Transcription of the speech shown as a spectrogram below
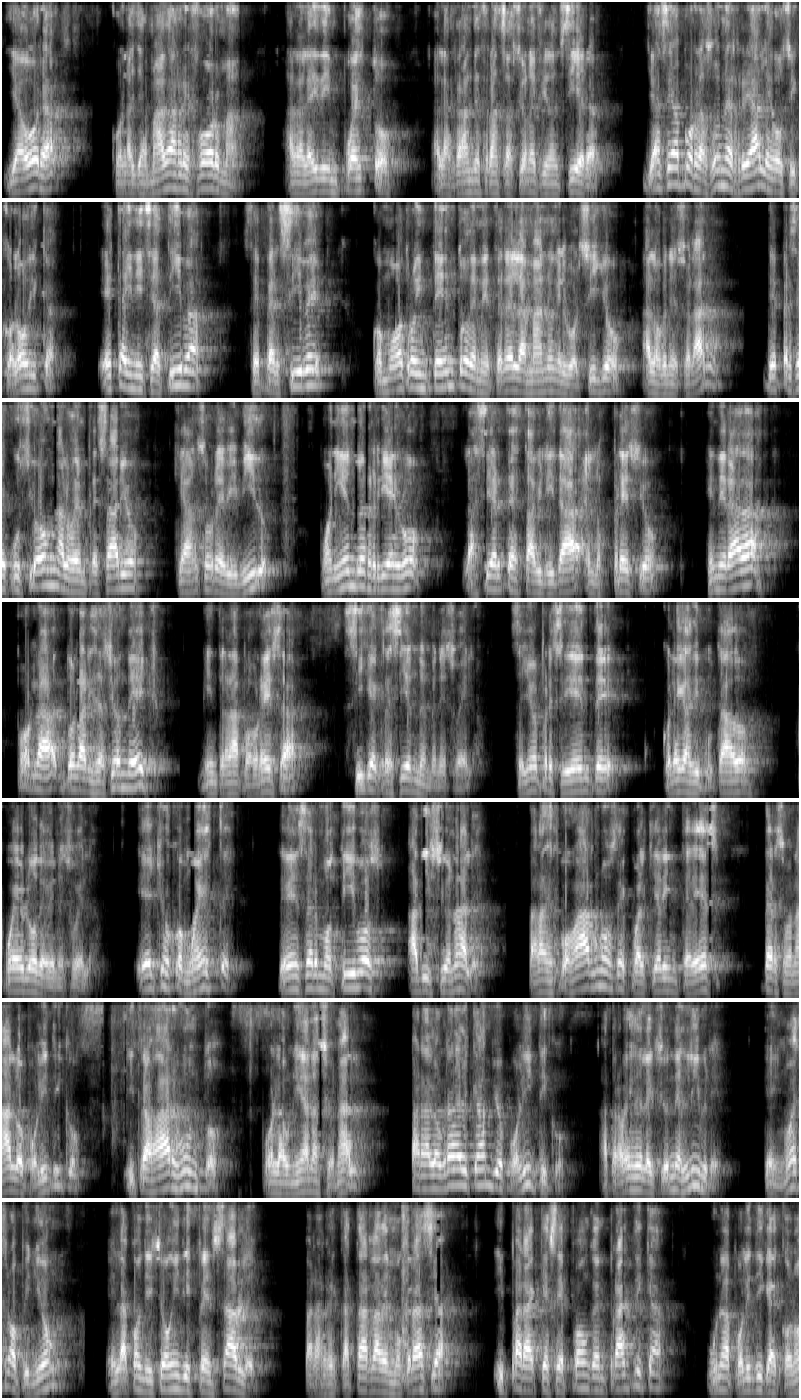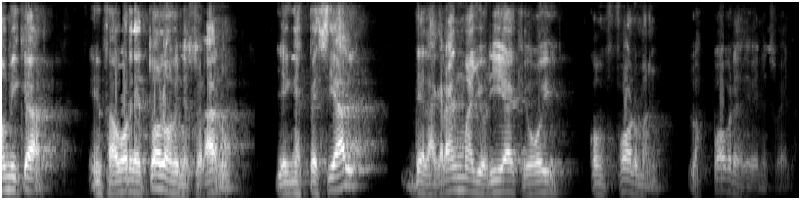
Y ahora, con la llamada reforma a la ley de impuestos a las grandes transacciones financieras, ya sea por razones reales o psicológicas, esta iniciativa se percibe como otro intento de meterle la mano en el bolsillo a los venezolanos de persecución a los empresarios que han sobrevivido, poniendo en riesgo la cierta estabilidad en los precios generada por la dolarización de hecho, mientras la pobreza sigue creciendo en Venezuela. Señor presidente, colegas diputados, pueblo de Venezuela, hechos como este deben ser motivos adicionales para despojarnos de cualquier interés personal o político y trabajar juntos por la unidad nacional para lograr el cambio político a través de elecciones libres, que en nuestra opinión es la condición indispensable para rescatar la democracia y para que se ponga en práctica una política económica en favor de todos los venezolanos y en especial de la gran mayoría que hoy conforman los pobres de Venezuela.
